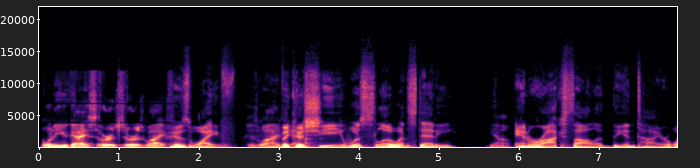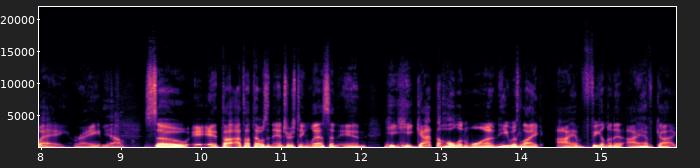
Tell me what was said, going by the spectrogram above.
One of you guys, or his or his wife, His wife, his wife, because she was slow and steady yeah, and rock solid the entire way, right? yeah, So it, it thought I thought that was an interesting lesson. In he he got the hole in one. And he was like, "I am feeling it. I have got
